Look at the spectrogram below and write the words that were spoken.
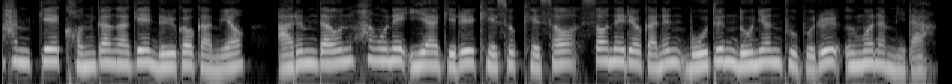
함께 건강하게 늙어가며 아름다운 황혼의 이야기를 계속해서 써내려가는 모든 노년 부부를 응원합니다.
